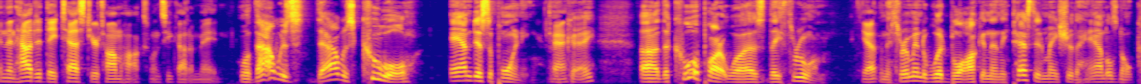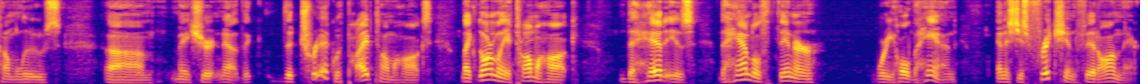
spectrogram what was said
And then how did they test your tomahawks once you got them made? Well, that was, that was cool and disappointing. Okay. Okay. Uh, the cool part was they threw them. Yep. and they threw them into wood block and then they tested to make sure the handles don't come loose um, make sure now the the trick with pipe tomahawks like normally a tomahawk the head is the handle's thinner where you hold the hand and it's just friction fit on there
